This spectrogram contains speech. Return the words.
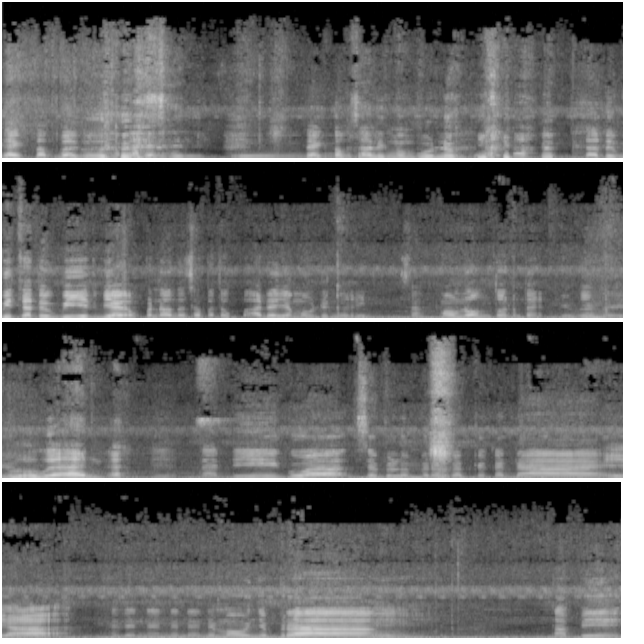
TikTok bagus. TikTok saling membunuh. satu beat satu beat biar penonton siapa tahu ada yang mau dengerin, mau nonton ntar. Gimana ya? Buruan. Ah. Tadi gua sebelum berangkat ke kedai, Iya. ada nenek-nenek mau nyebrang. Iya. Tapi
